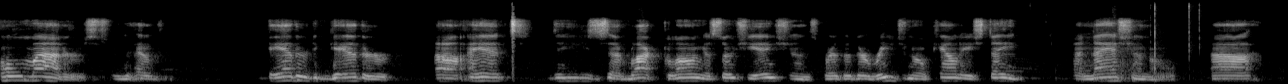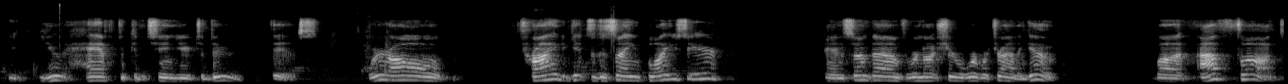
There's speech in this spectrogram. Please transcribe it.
coal miners who have gathered together uh, at these uh, black lung associations, whether they're regional, county, state, and national, uh, you have to continue to do this we're all trying to get to the same place here, and sometimes we're not sure where we're trying to go. But I thought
